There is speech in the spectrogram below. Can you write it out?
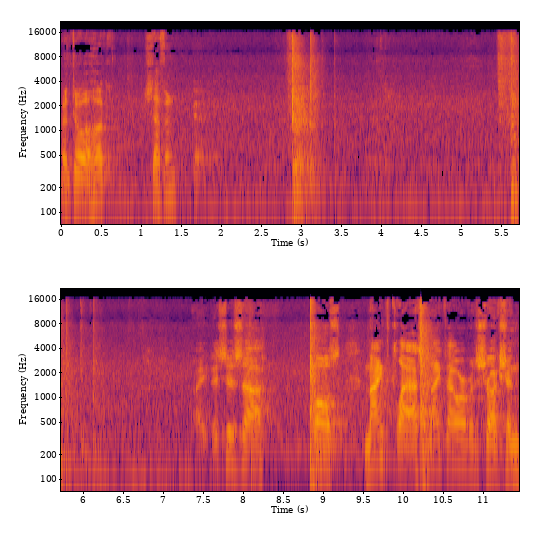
Going through a hook, Stefan. Good. All right, this is uh, Paul's ninth class, ninth hour of instruction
